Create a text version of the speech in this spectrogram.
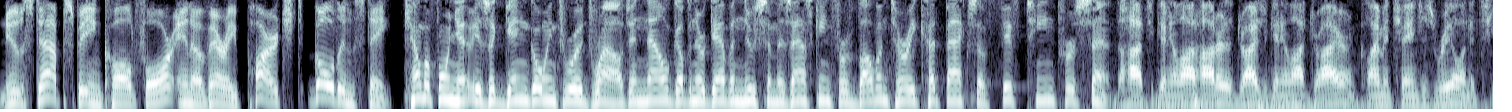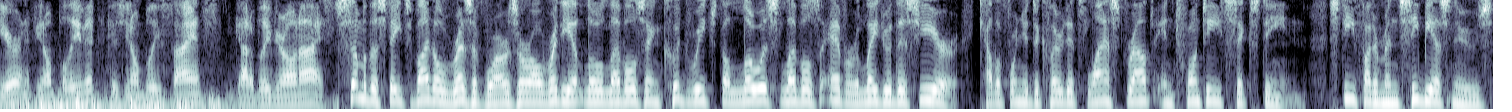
New steps being called for in a very parched Golden State. California is again going through a drought, and now Governor Gavin Newsom is asking for voluntary cutbacks of 15%. The hots are getting a lot hotter, the dries are getting a lot drier, and climate change is real and it's here. And if you don't believe it, because you don't believe science, you got to believe your own eyes. Some of the state's vital reservoirs are already at low levels and could reach the lowest levels ever later this year. California declared its last drought in 2016. Steve Futterman, CBS News,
